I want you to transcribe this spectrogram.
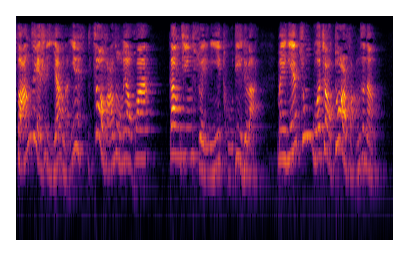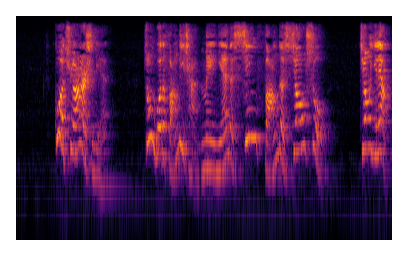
房子也是一样的，因为造房子我们要花。钢筋、水泥、土地，对吧？每年中国造多少房子呢？过去二十年，中国的房地产每年的新房的销售交易量，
